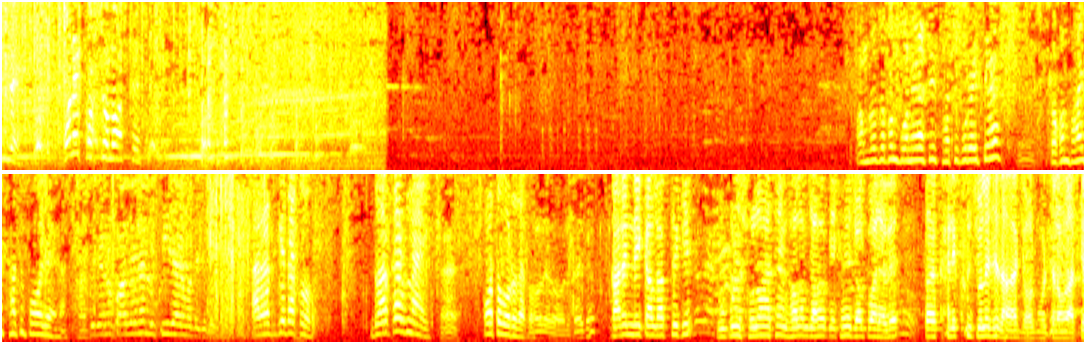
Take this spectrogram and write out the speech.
ঠেলে অনেক কষ্ট হলো আসতে আমরা যখন বনে আসি ছাতু কুড়াইতে তখন ভাই ছাতু পাওয়া যায় না। ছাতু কেন পাওয়া যায় না? লুকিয়ে যায় আমাদেরকে দেখে। আর আজকে দেখো দরকার নাই। হ্যাঁ। কত বড় দেখো। কারেন্ট নেই কাল রাত থেকে। উপরে সোলা আছে আমি ভাবলাম যা হোক এখানে জল পাওয়া যাবে। তা খানিক্ষণ চলেছে, দাদা, জল পড়ছিল আমার আজকে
